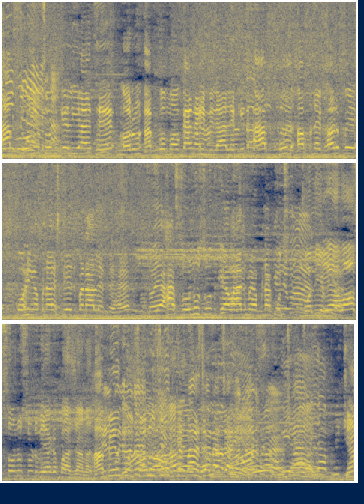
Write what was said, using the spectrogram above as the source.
आप सोनू सूद के लिए आए थे और आपको मौका नहीं मिला लेकिन आप खुद अपने घर पे कोई अपना स्टेज बना लेते हैं। तो यहाँ सोनू सूद की आवाज़ में अपना कुछ बोलिए आवाज़ सोनू सूद भैया के पास जाना हाँ बिल्कुल सोनू सूद के पास जाना चाहिए। क्या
